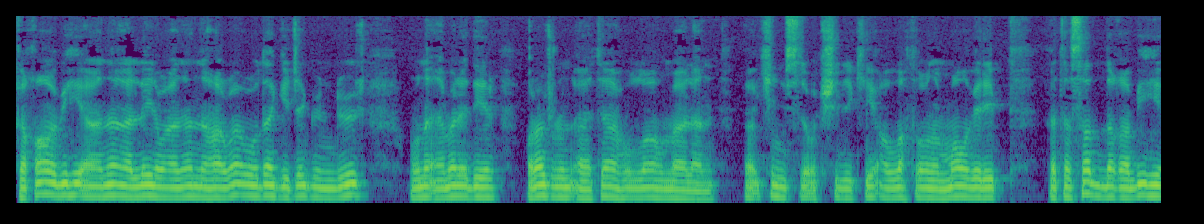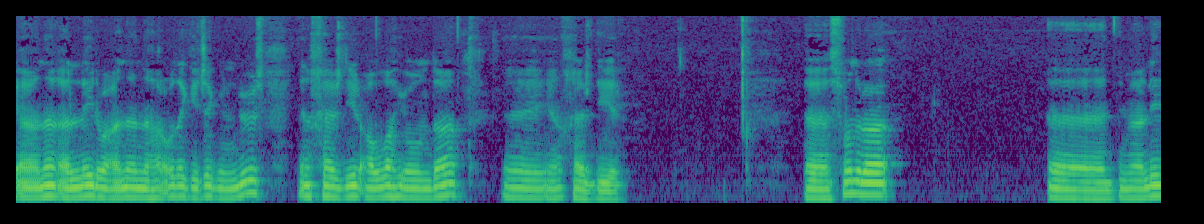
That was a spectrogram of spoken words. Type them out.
Fəqama bihi ana el-leyl və ana nahar və o da gecə gündüz ona əməl edir. Raculun ətəhullahu malan. Və ikincisi də o kişidir ki, Allah təala ona mal verib fətəsaddaqa bihi ana el-leyl və ana nahar. O da gecə gündüz yəni xərcləyir Allah yolunda e, yəni xərcləyir. E, sonra e, deməli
